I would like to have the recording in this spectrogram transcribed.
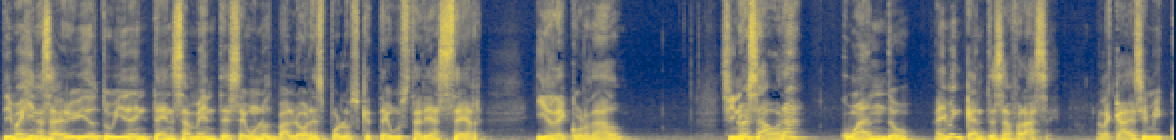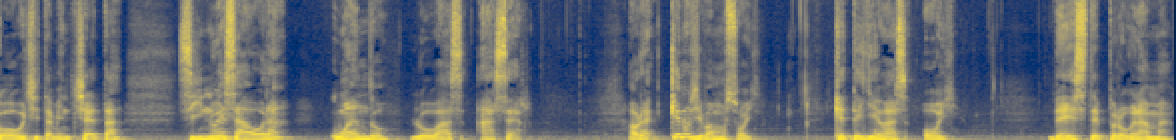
¿Te imaginas haber vivido tu vida intensamente según los valores por los que te gustaría ser y recordado? Si no es ahora, ¿cuándo? A mí me encanta esa frase. Me la acaba de decir mi coach y también Cheta. Si no es ahora, ¿cuándo lo vas a hacer? Ahora, ¿qué nos llevamos hoy? ¿Qué te llevas hoy de este programa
